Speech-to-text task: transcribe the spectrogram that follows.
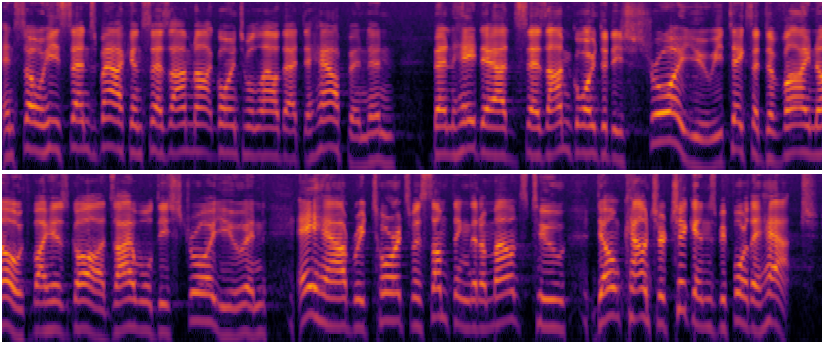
And so he sends back and says, I'm not going to allow that to happen. And Ben Hadad says, I'm going to destroy you. He takes a divine oath by his gods, I will destroy you. And Ahab retorts with something that amounts to, Don't count your chickens before they hatch.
